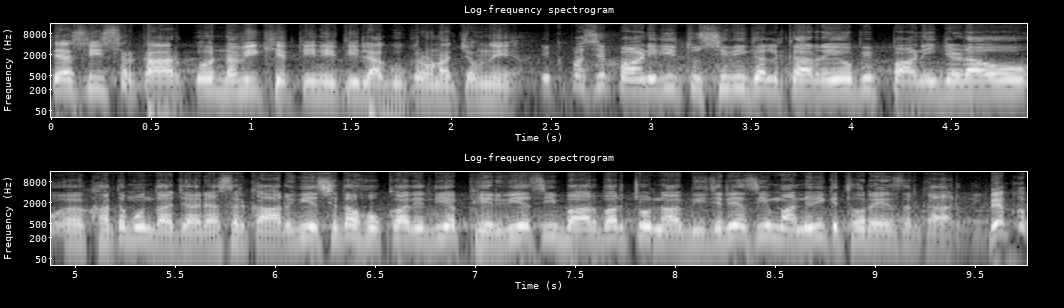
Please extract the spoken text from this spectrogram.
ਤੇ ਅਸੀਂ ਸਰਕਾਰ ਕੋ ਨਵੀਂ ਖੇਤੀ ਨੀਤੀ ਲਾਗੂ ਕਰਾਉਣਾ ਚਾਹੁੰਦੇ ਆ। ਇੱਕ ਪਾਸੇ ਪਾਣੀ ਦੀ ਤੁਸੀਂ ਵੀ ਗੱਲ ਕਰ ਰਹੇ ਹੋ ਵੀ ਪਾਣੀ ਜਿਹੜਾ ਉਹ ਖਤਮ ਹੁੰਦਾ ਜਾ ਰਿਹਾ ਸਰਕਾਰ ਵੀ ਇਸੇ ਦਾ ਹੋਕਾ ਦਿੰਦੀ ਹੈ ਫਿਰ ਵੀ ਅਸੀਂ ਬਾਰ-ਬਾਰ ਝੋਨਾ ਬੀਜ ਰਹੇ ਅਸੀਂ ਮੰਨ ਵੀ ਕਿੱਥੋਂ ਰਹੇ ਸਰਕਾਰ ਦੀ। ਵੇਖੋ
